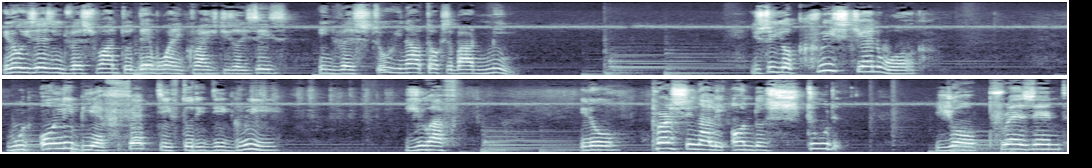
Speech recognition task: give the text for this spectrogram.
you know, he says in verse 1 to them who are in Christ Jesus, he says in verse 2, he now talks about me. You see, your Christian work would only be effective to the degree you have, you know, personally understood your present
